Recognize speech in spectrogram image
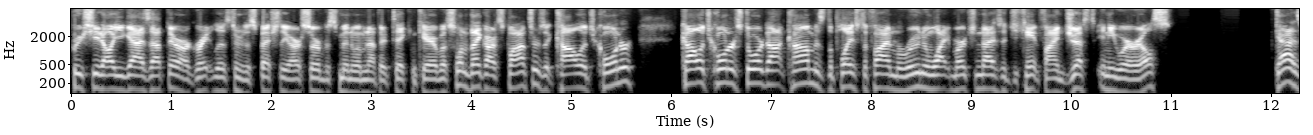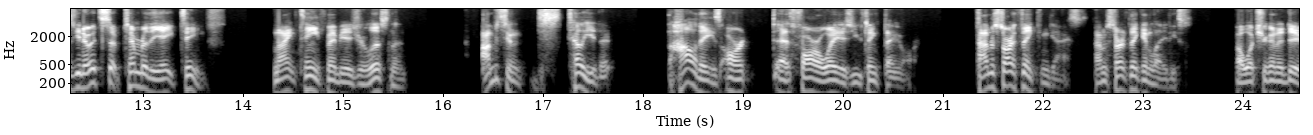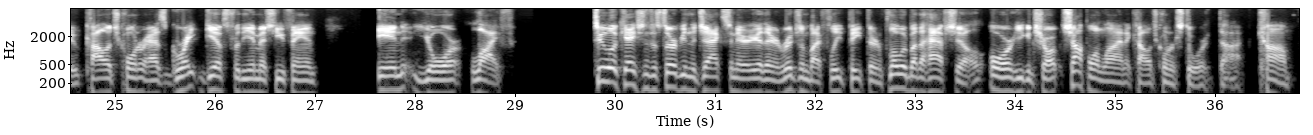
Appreciate all you guys out there, our great listeners, especially our servicemen and women out there taking care of us. want to thank our sponsors at College Corner. CollegeCornerStore.com is the place to find maroon and white merchandise that you can't find just anywhere else. Guys, you know, it's September the 18th, 19th, maybe as you're listening. I'm just going to just tell you that the holidays aren't as far away as you think they are. Time to start thinking, guys. Time to start thinking, ladies, about what you're going to do. College Corner has great gifts for the MSU fan in your life. Two locations to serve you in the Jackson area. They're in Ridgeland by Fleet Feet. They're in Flowood by the Half Shell, or you can shop, shop online at collegecornerstore.com.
